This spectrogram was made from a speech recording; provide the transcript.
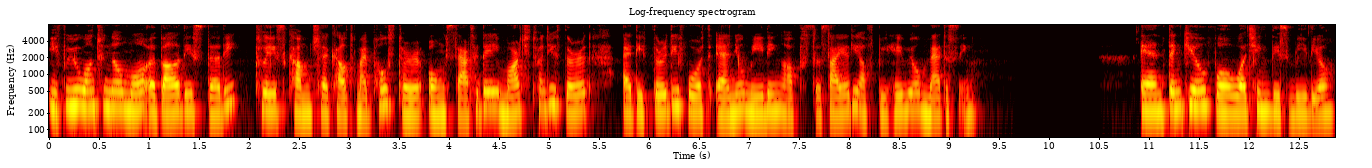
If you want to know more about this study, please come check out my poster on Saturday, March 23rd at the 34th annual meeting of Society of Behavioral Medicine. And thank you for watching this video.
